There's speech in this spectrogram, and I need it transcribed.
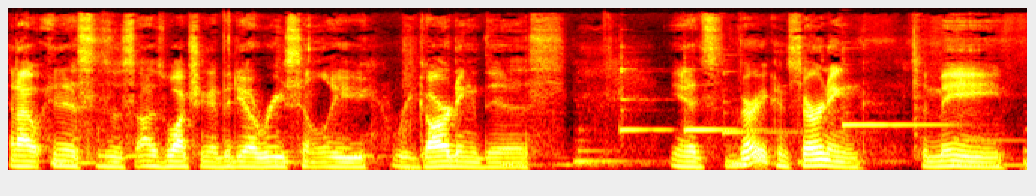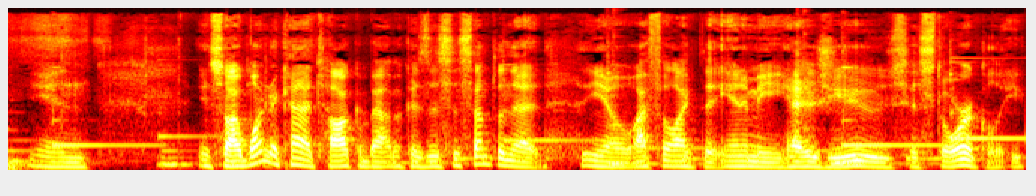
and I and this is I was watching a video recently regarding this, and it's very concerning to me. And and so I wanted to kind of talk about because this is something that you know I feel like the enemy has used historically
